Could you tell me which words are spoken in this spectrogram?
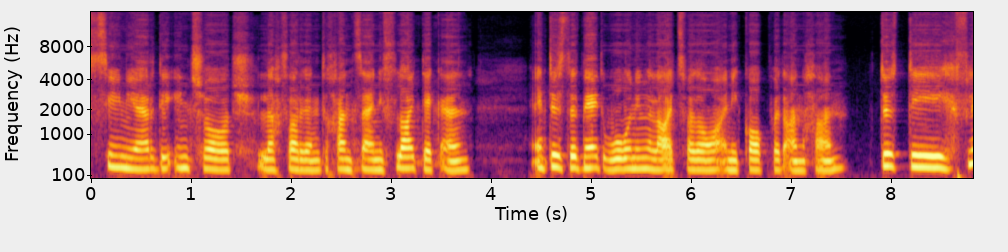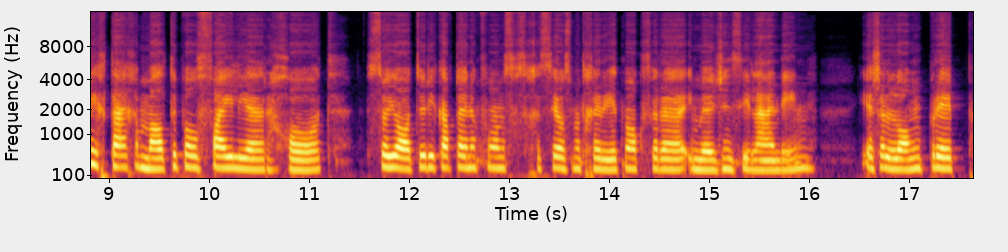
senior, die in charge lugvaarding, toe gaan sy in die flight deck in. En toe is dit net warning lights wat daar in die cockpit aangaan. Toe die vliegtuig 'n multiple failure gehad. So ja, toe die kaptein ook vir ons gesê ons moet gereed maak vir 'n emergency landing. Eers 'n long prep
